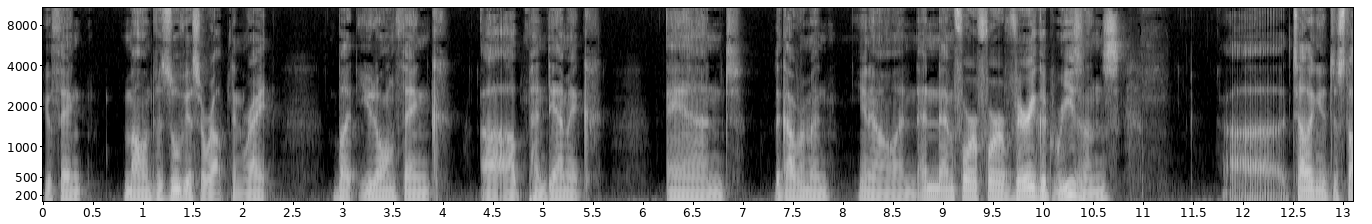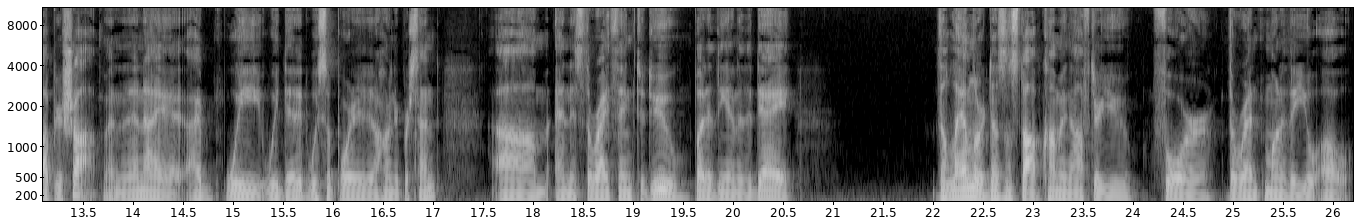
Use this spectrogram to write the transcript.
you think Mount Vesuvius erupting, right? But you don't think uh, a pandemic and the government, you know, and and, and for for very good reasons, uh, telling you to stop your shop. And and I I we we did it. We supported it hundred um, percent, and it's the right thing to do. But at the end of the day, the landlord doesn't stop coming after you for the rent money that you owe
